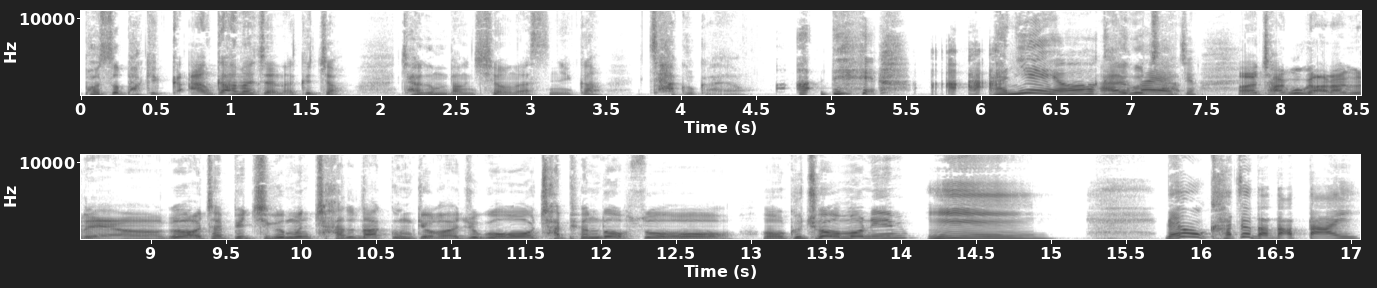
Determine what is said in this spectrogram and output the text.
벌써 밖이 깜깜하잖아, 그죠? 작은 방 치워놨으니까 자고 가요. 아, 네. 아, 아, 아니에요. 아이고 가봐야죠. 자, 아, 자고 가라 그래요. 그 어차피 지금은 차도 다 끊겨가지고 차편도 없어. 어, 그쵸 어머님? 예. 내가 가져다 놨다. 이.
